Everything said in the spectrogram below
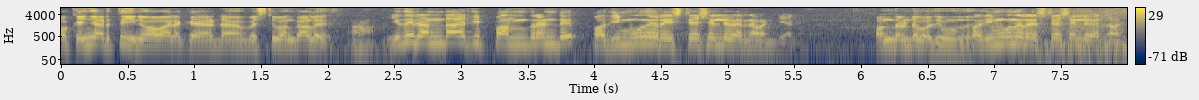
ഓക്കെ ഇനി അടുത്ത് ഇനോവ വെസ്റ്റ് ബംഗാൾ ഇത് രണ്ടായിരത്തി പന്ത്രണ്ട് പതിമൂന്ന് രജിസ്ട്രേഷനിൽ വരുന്ന വണ്ടിയാണ്. പന്ത്രണ്ട് പതിമൂന്ന്. പതിമൂന്ന് രജിസ്ട്രേഷനിൽ വരണം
